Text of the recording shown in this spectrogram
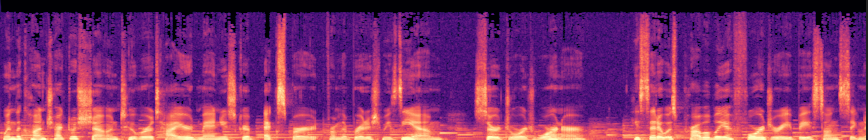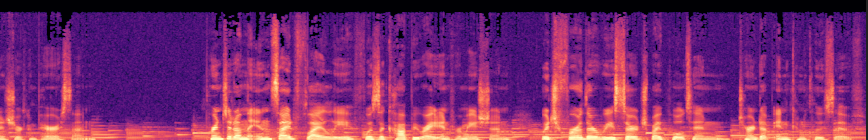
when the contract was shown to a retired manuscript expert from the British Museum, Sir George Warner, he said it was probably a forgery based on signature comparison. Printed on the inside flyleaf was a copyright information, which further research by Poulton turned up inconclusive.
